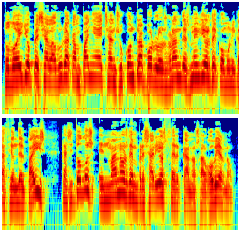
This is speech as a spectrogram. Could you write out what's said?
Todo ello pese a la dura campaña hecha en su contra por los grandes medios de comunicación del país, casi todos en manos de empresarios cercanos al gobierno.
